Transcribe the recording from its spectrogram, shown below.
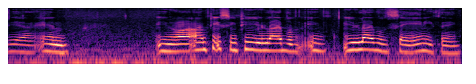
Yeah, and you know, on PCP, you're liable, you're liable to say anything.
